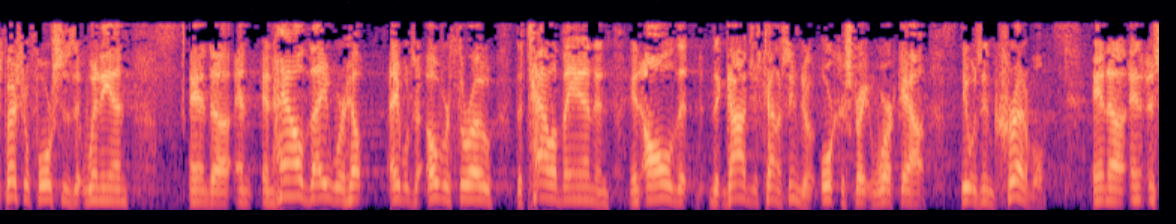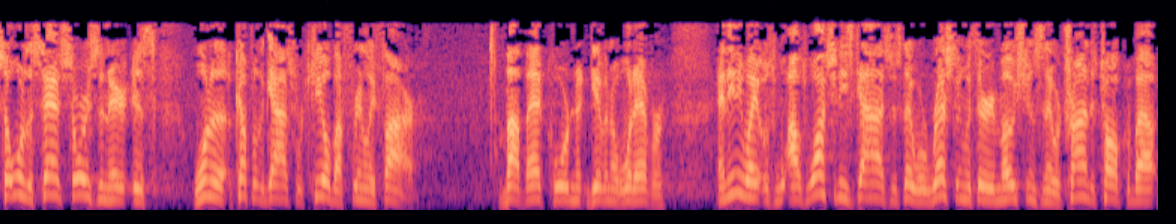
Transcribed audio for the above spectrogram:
special forces that went in, and uh, and and how they were helped able to overthrow the Taliban and and all that that God just kind of seemed to orchestrate and work out. It was incredible. And uh, and, and so one of the sad stories in there is one of the, a couple of the guys were killed by friendly fire by bad coordinate given or whatever. And anyway, it was, I was watching these guys as they were wrestling with their emotions and they were trying to talk about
